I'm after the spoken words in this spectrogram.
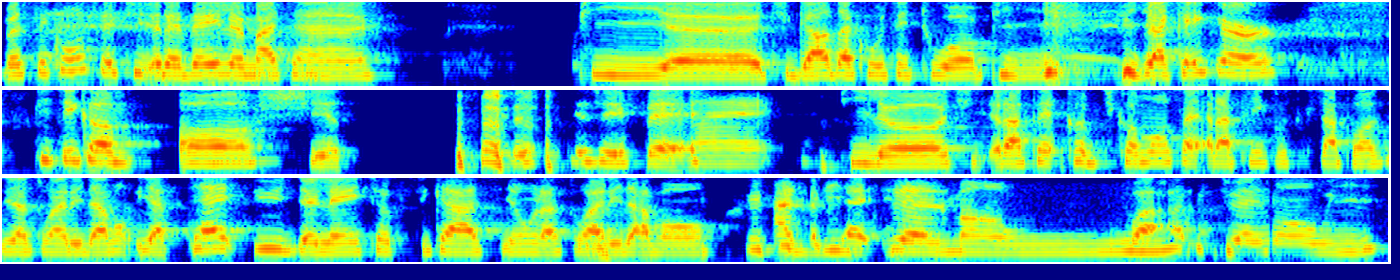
Ben, c'est con ce que tu réveilles le matin, puis euh, tu gardes à côté de toi, puis il y a quelqu'un, puis t'es comme « Oh, shit! Qu'est-ce que j'ai fait? Ouais. » Puis là, tu rappelles, comme tu commences à rappeler ce qui s'est passé la soirée d'avant. Il y a peut-être eu de l'intoxication la soirée d'avant. Habituellement, oui. Ouais, habituellement, oui.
